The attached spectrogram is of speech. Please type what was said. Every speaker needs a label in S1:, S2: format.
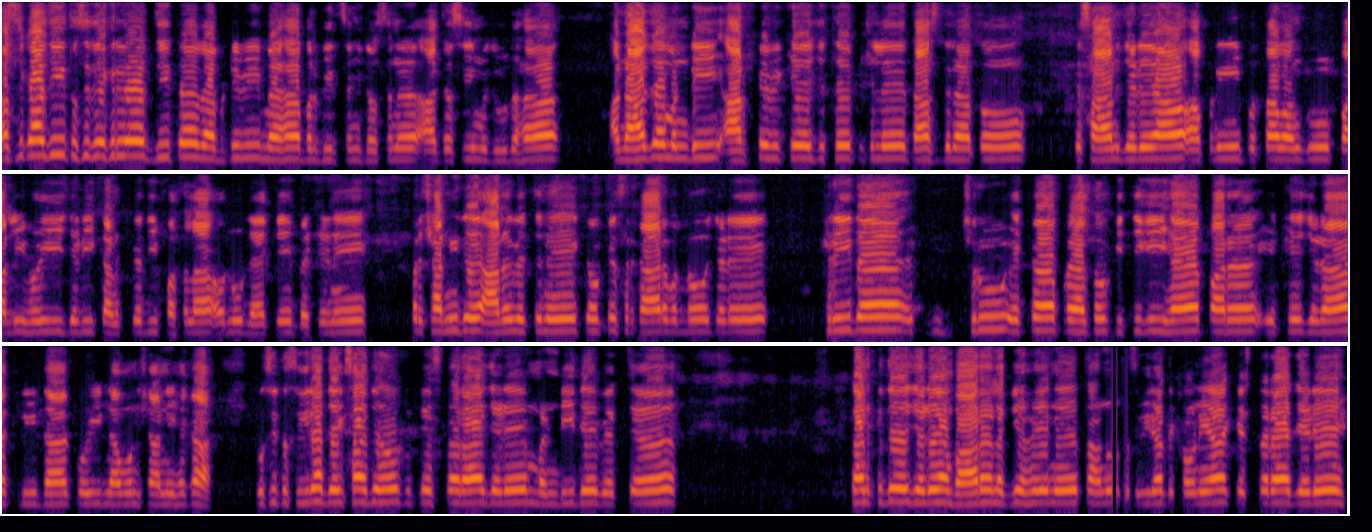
S1: ਸਤਿ ਸ਼੍ਰੀ ਅਕਾਲ ਜੀ, ਤੁਸੀਂ ਦੇਖ ਰਹੇ ਹੋ ਜੀਤ ਵੈਬ ਟੀਵੀ। ਮੈਂ ਹਾਂ ਬਲਬੀਰ ਸਿੰਘ ਜੋਸਨ। ਅੱਜ ਅਸੀਂ ਮੌਜੂਦ ਹਾਂ ਅਨਾਜ ਮੰਡੀ ਆਰਫਕੇ ਵਿਖੇ, ਜਿੱਥੇ ਪਿਛਲੇ 10 ਦਿਨਾਂ ਤੋਂ ਕਿਸਾਨ ਜਿਹੜੇ ਆ, ਉਹ ਆਪਣੀ ਪੁੱਤਾਂ ਵਾਂਗੂ ਪਾਲੀ ਹੋਈ ਜਿਹੜੀ ਕਣਕ ਦੀ ਫਸਲ ਆ, ਉਹਨੂੰ ਲੈ ਕੇ ਬੈਠੇ ਨੇ। ਪਰੇਸ਼ਾਨੀ ਦੇ ਆਰੇ ਵਿੱਚ ਨੇ, ਕਿਉਂਕਿ ਸਰਕਾਰ ਵੱਲੋਂ ਜਿਹੜੇ ਖਰੀਦ ਸ਼ੁਰੂ 1 ਅਪ੍ਰੈਲ ਤੋਂ ਕੀਤੀ ਗਈ ਹੈ, ਪਰ ਇੱਥੇ ਜਿਹੜਾ ਖਰੀਦ ਦਾ ਕੋਈ ਨਾਮੋ ਨਿਸ਼ਾਨ ਨਹੀਂ ਹੈਗਾ। ਤੁਸੀਂ ਤਸਵੀਰਾਂ ਦੇਖ ਸਕਦੇ ਹੋ ਕਿ ਕਿਸ ਤਰ੍ਹਾਂ ਜਿਹੜੇ ਮੰਡੀ ਦੇ ਵਿੱਚ ਕਣਕ ਦੇ ਜਿਹੜੇ ਅੰਬਾਰ ਲੱਗੇ ਹੋਏ ਨੇ, ਤੁਹਾਨੂੰ ਤਸਵੀਰਾਂ ਦਿਖਾਉਣੇ ਆ ਕਿਸ ਤਰ੍ਹਾਂ ਜਿਹੜੇ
